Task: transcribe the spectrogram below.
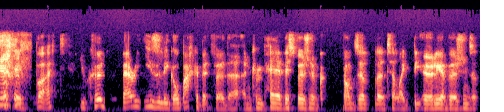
okay, but you could very easily go back a bit further and compare this version of Godzilla to like the earlier versions of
